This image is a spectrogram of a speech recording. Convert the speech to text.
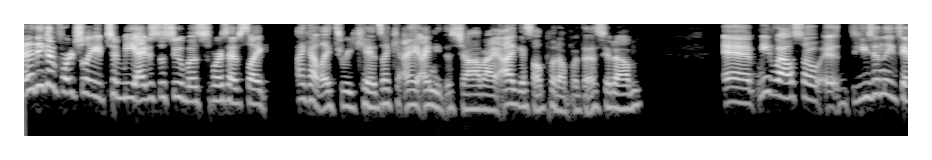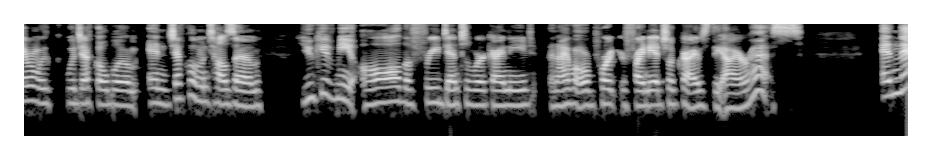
And I think, unfortunately, to me, I just assume most sports apps like, I got like three kids. Like, I, I need this job. I, I guess I'll put up with this, you know. And meanwhile, so uh, he's in the exam room with, with Jeff Goldblum, and Jeff Goldblum tells him, "You give me all the free dental work I need, and I won't report your financial crimes to the IRS." And then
